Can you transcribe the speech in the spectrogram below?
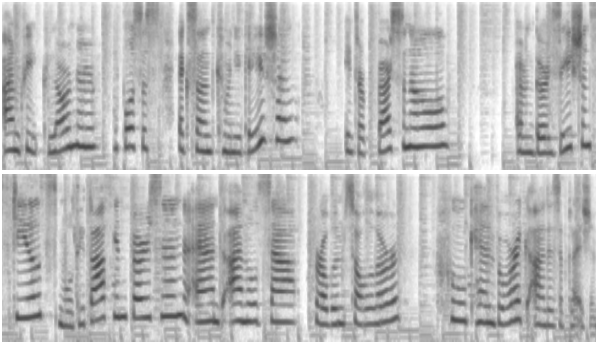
I'm quick learner possesses excellent communication, interpersonal, organization skills, multitasking person, and I'm also problem solver who can work under the pleasure.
